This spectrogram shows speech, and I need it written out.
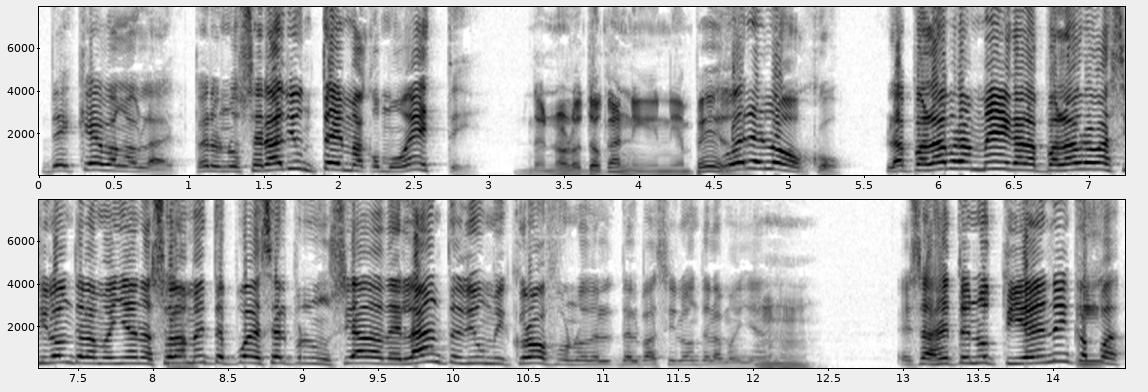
¿De qué van a hablar? Pero no será de un tema como este. No, no lo tocan ni, ni en pedo. Tú eres loco. La palabra mega, la palabra vacilón de la mañana solamente puede ser pronunciada delante de un micrófono del, del vacilón de la mañana. Esa gente no tiene capa-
